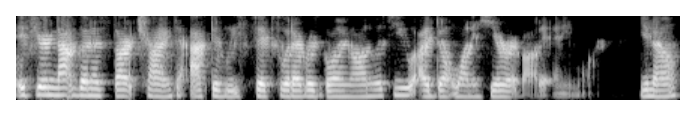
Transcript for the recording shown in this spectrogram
if you're not going to start trying to actively fix whatever's going on with you, I don't want to hear about it anymore, you know?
